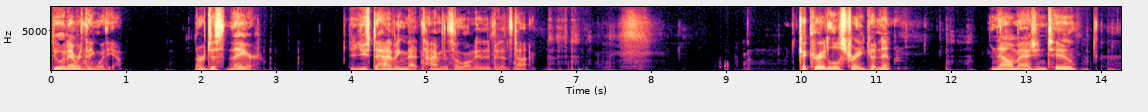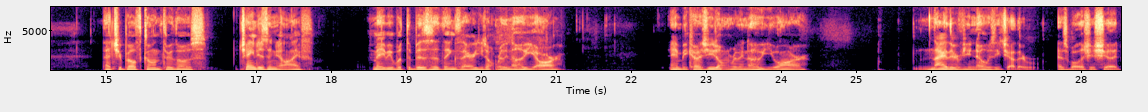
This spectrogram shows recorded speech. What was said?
doing everything with you or just there. You're used to having that time that's alone independence time. Could create a little strain, couldn't it? Now imagine too that you're both going through those changes in your life. Maybe with the business of things there, you don't really know who you are. And because you don't really know who you are, neither of you knows each other as well as you should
